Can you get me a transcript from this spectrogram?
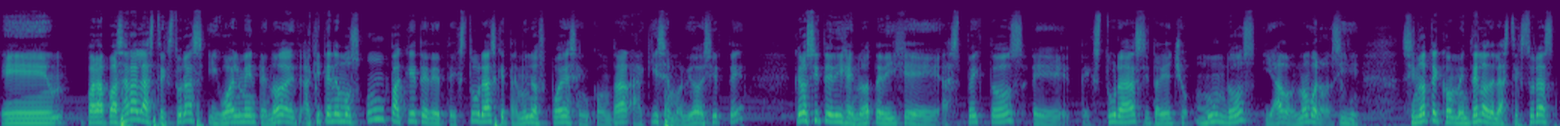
em, para pasar a las texturas igualmente, ¿no? Aquí tenemos un paquete de texturas que también los puedes encontrar. Aquí se me olvidó decirte. Creo sí te dije, ¿no? Te dije aspectos, eh, texturas, y te había hecho mundos y addons, ¿no? Bueno, si, si no te comenté lo de las texturas,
